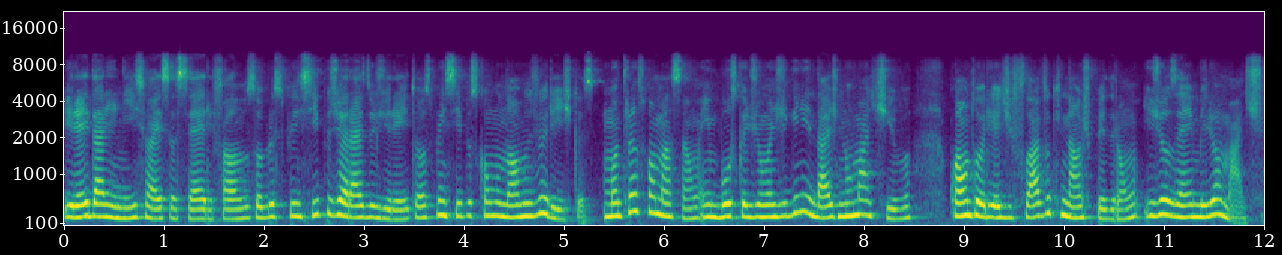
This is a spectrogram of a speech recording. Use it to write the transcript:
Irei dar início a essa série falando sobre os princípios gerais do direito aos princípios como normas jurídicas, uma transformação em busca de uma dignidade normativa com a autoria de Flávio Quinaus Pedron e José Emílio Amati.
